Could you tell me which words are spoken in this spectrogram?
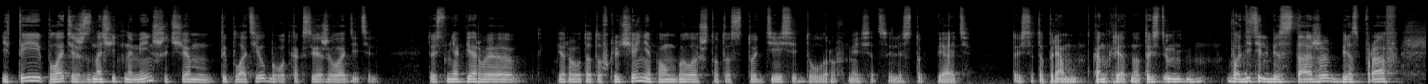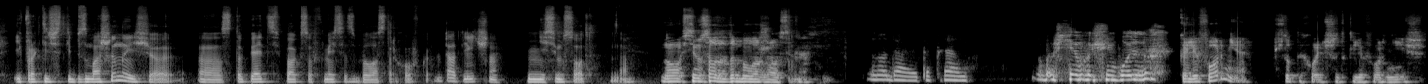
И ты платишь значительно меньше, чем ты платил бы вот как свежий водитель. То есть у меня первое, первое вот это включение, по-моему, было что-то 110 долларов в месяц или 105. То есть это прям конкретно. То есть водитель без стажа, без прав и практически без машины еще 105 а, баксов в месяц была страховка. Это отлично. Не 700, да. Ну, 700 это было жестко. Ну да, это прям вообще очень больно. Калифорния? Что ты хочешь от Калифорнии еще?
